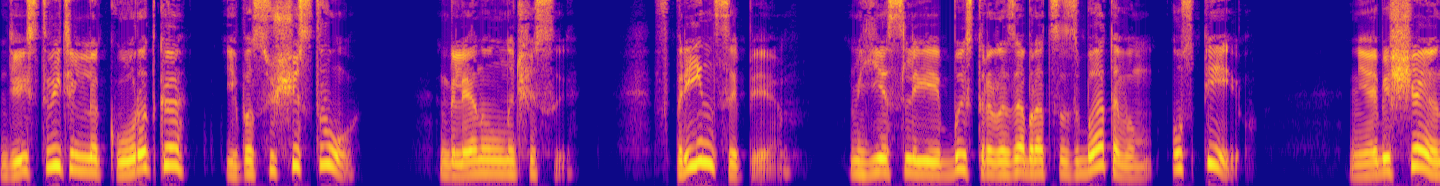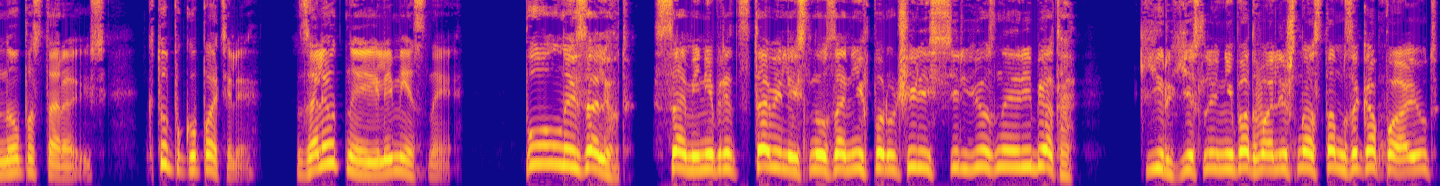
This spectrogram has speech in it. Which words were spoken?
Действительно коротко, и по существу. Глянул на часы. В принципе, если быстро разобраться с Батовым, успею. Не обещаю, но постараюсь. Кто покупатели? Залетные или местные? Полный залет. Сами не представились, но за них поручились серьезные ребята. Кир, если не подвалишь, нас там закопают.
